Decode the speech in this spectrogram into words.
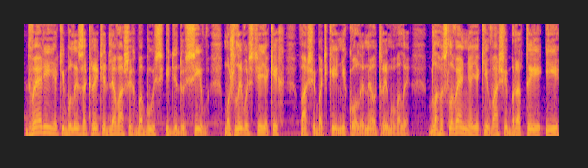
Двері, які були закриті для ваших бабусь і дідусів, можливості яких ваші батьки ніколи не отримували, благословення, які ваші брати і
